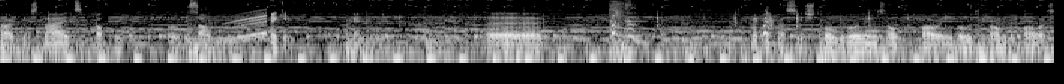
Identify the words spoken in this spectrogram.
Darkness night of the will dissolve. Okay. Okay. Uh, eu? All the ruins of the power input from the powers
